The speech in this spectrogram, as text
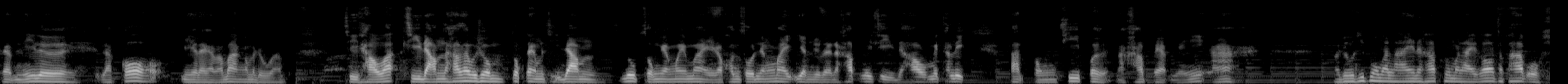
แบบนี้เลย แล้วก็มีอะไรกันมาบ้างก็มาดูครับ สีเทาอะสีดำนะครับท่านผู้ชมตกแต่งเป็นสีดำรูปทรงยังไม่ไหม้แล้วคอนโซลยังไม่เอี่ยมอยู่เลยนะครับมีสีเทาเมทัลลิกตัดตรงที่เปิดนะครับ แบบนี้อ่ามาดูที่พวงมาลัยนะครับพวงมาลัยก็สภาพโอเค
